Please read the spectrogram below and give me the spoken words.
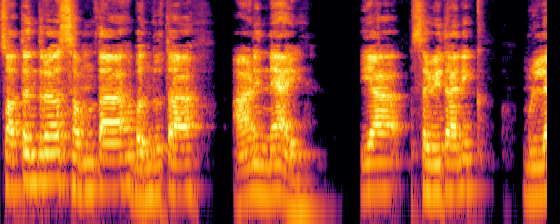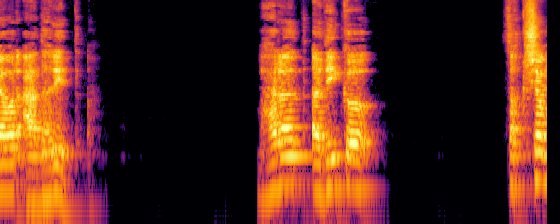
स्वातंत्र्य समता बंधुता आणि न्याय या संविधानिक मूल्यावर आधारित भारत अधिक सक्षम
